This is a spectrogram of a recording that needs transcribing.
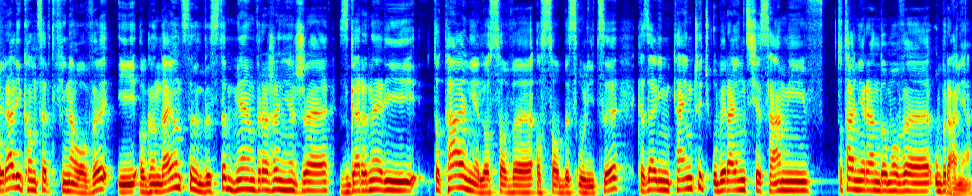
Otwierali koncert finałowy i oglądając ten występ miałem wrażenie, że zgarnęli totalnie losowe osoby z ulicy, kazali im tańczyć ubierając się sami w totalnie randomowe ubrania.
